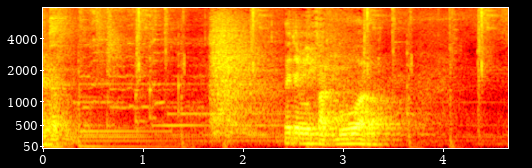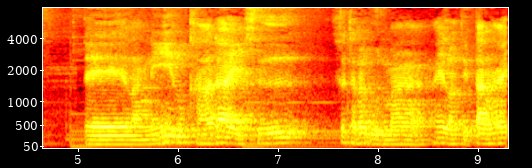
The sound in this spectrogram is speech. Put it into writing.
นะครับ ก็จะมีฝักบัว แต่หลังนี้ลูกค้าได้ซื้อเครื่องทำน้ำอุ่นมาให้เราติดตั้งให้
